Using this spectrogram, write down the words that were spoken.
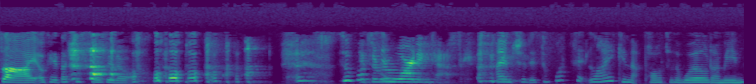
sigh? Okay, that just says it all. so what's it's a it, rewarding task. I'm sure it is. So what's it like in that part of the world? I mean,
